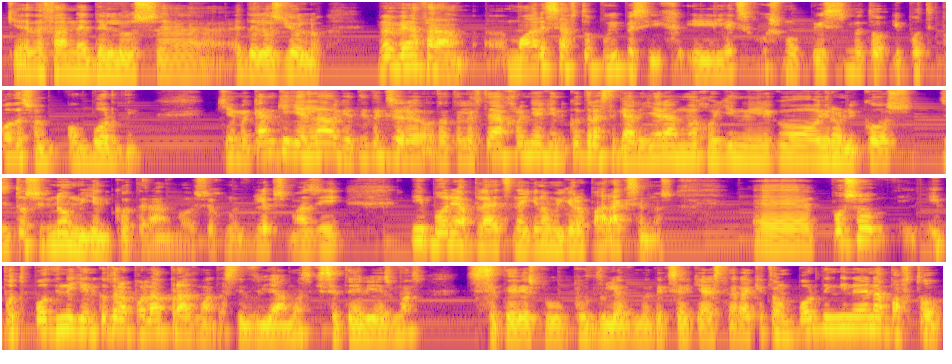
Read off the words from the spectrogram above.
και δεν θα είναι εντελώς εντελώς ε, γιόλο. Βέβαια, θα, μου άρεσε αυτό που είπες, η, η λέξη που χρησιμοποιήσεις με το υποτυπώδες onboarding και με κάνει και γελάω γιατί δεν ξέρω, τα τελευταία χρόνια γενικότερα στην καριέρα μου έχω γίνει λίγο ηρωνικός. Ζητώ συγγνώμη γενικότερα όσοι έχουμε δουλέψει μαζί ή μπορεί απλά έτσι να γίνομαι γεροπαράξενος. Ε, πόσο υποτυπώδη γενικότερα πολλά πράγματα στη δουλειά μας και στις εταιρείες μας στις εταιρείες που, που δουλεύουμε δεξιά και αριστερά και το onboarding είναι ένα από αυτό.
